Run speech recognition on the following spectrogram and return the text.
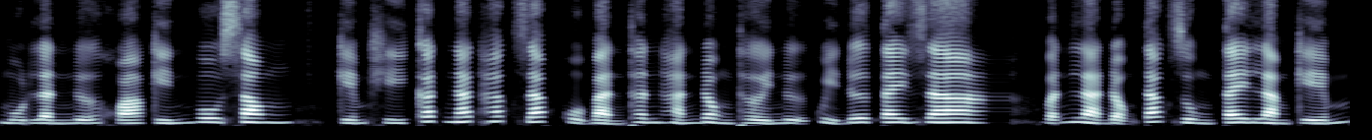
một lần nữa khóa kín vô song, kiếm khí cắt nát hắc giáp của bản thân hắn đồng thời nữ quỷ đưa tay ra, vẫn là động tác dùng tay làm kiếm,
